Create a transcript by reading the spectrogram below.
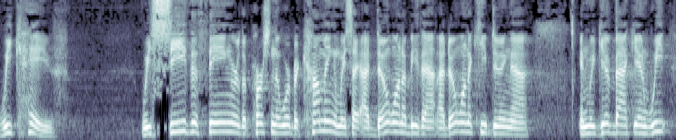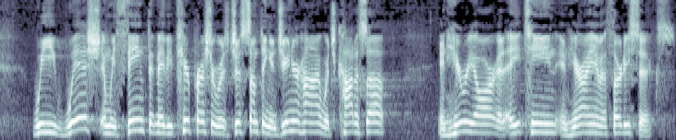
We cave. We see the thing or the person that we're becoming and we say, I don't want to be that. I don't want to keep doing that. And we give back in. We, we wish and we think that maybe peer pressure was just something in junior high which caught us up. And here we are at 18, and here I am at 36.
